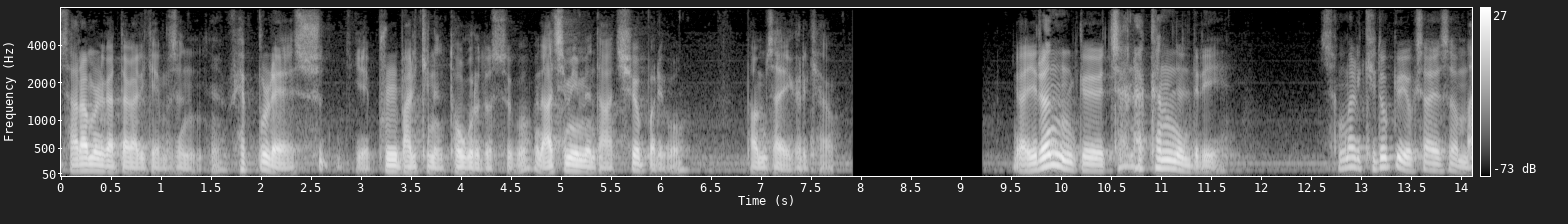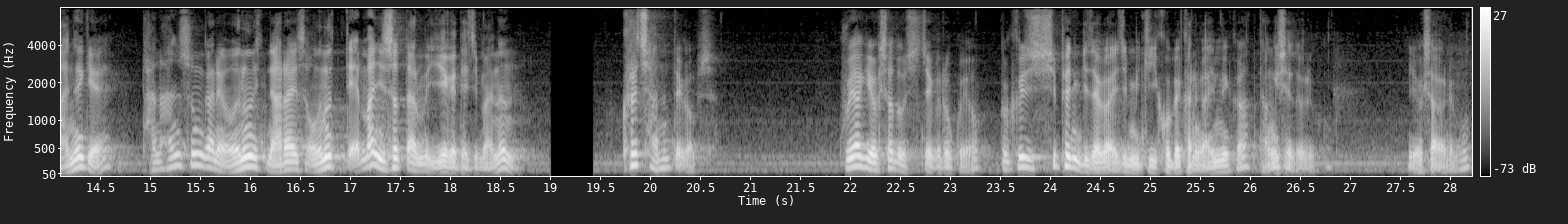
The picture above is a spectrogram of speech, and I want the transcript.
사람을 갖다가 이렇게 무슨 횃불에 수, 불 밝히는 도구로도 쓰고 아침이면 다 치워버리고 밤사이 그렇게 하고. 그러니까 이런 그 잔악한 일들이 정말 기독교 역사에서 만약에 단 한순간에 어느 나라에서 어느 때만 있었다면 이해가 되지만은 그렇지 않은 때가 없어. 구약 역사도 진짜 그렇고요. 그, 그 시편 기자가 지금 이렇게 고백하는 거 아닙니까? 당시에도 그렇고 역사가 그렇고.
